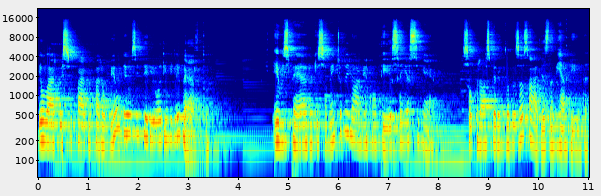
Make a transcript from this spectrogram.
Eu largo este fardo para o meu Deus interior e me liberto. Eu espero que somente o melhor me aconteça e assim é. Sou próspera em todas as áreas da minha vida.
